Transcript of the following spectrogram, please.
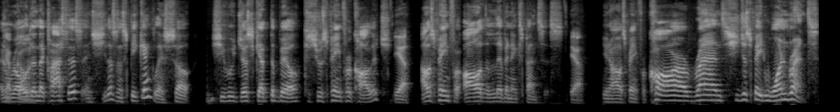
Kept enrolled going. in the classes and she doesn't speak English. So she would just get the bill because she was paying for college. Yeah. I was paying for all the living expenses. Yeah. You know, I was paying for car, rent. She just paid one rent.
